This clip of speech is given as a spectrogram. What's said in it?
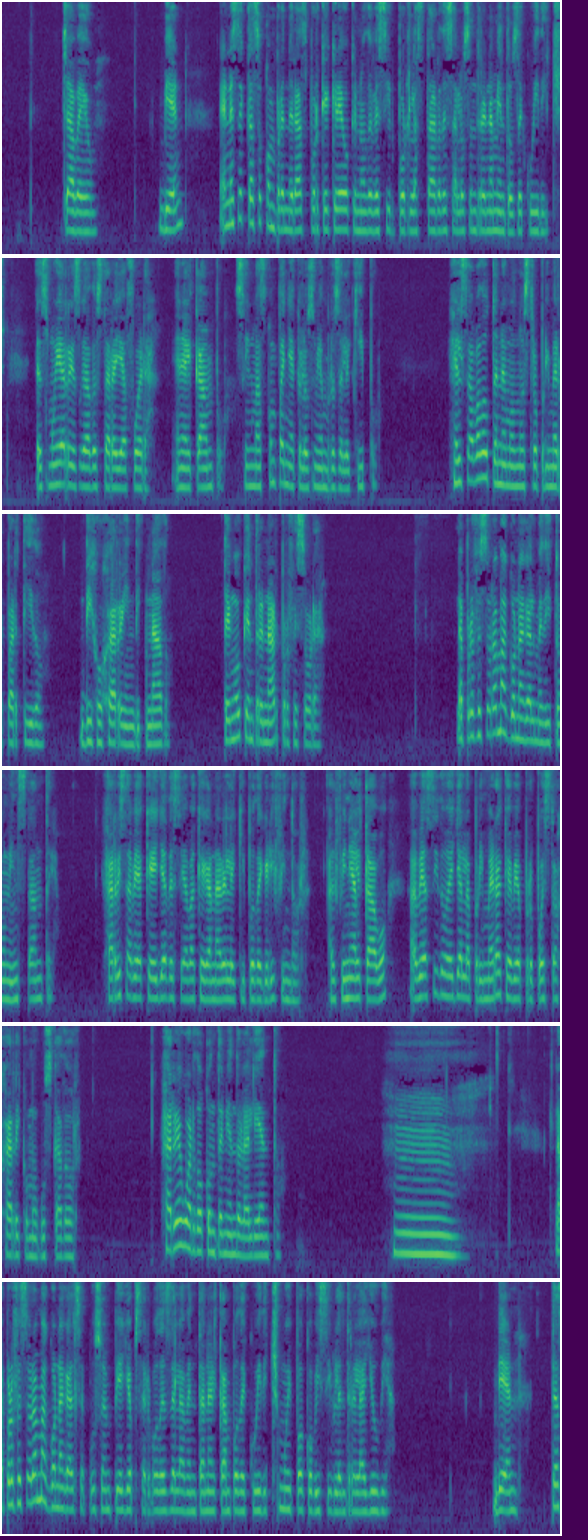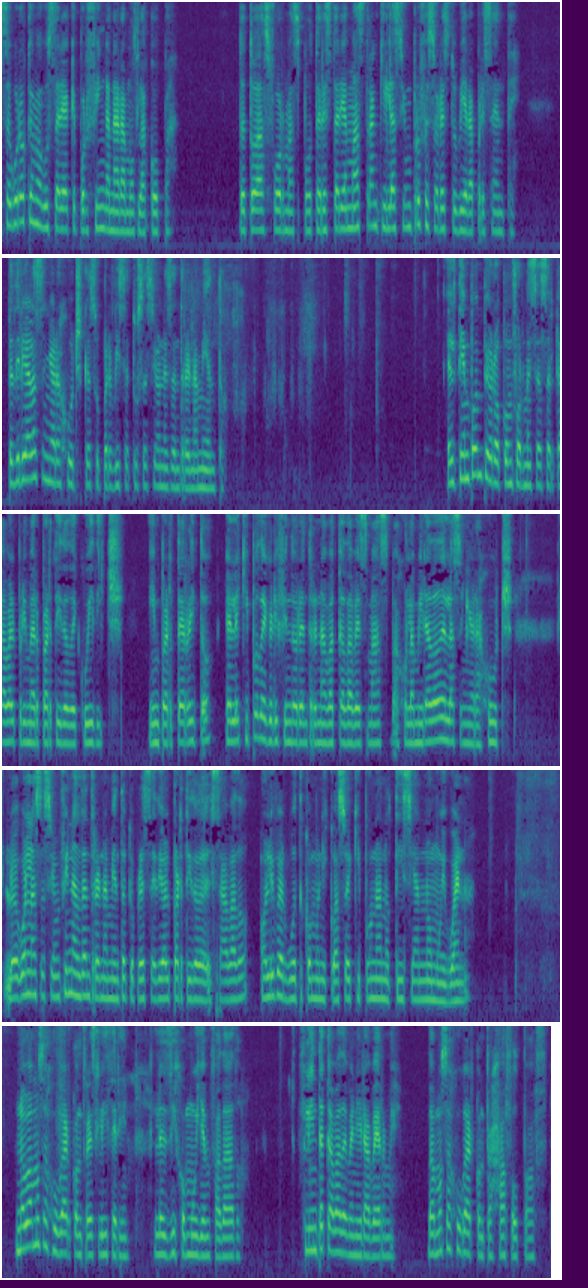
Ya veo. Bien, en ese caso comprenderás por qué creo que no debes ir por las tardes a los entrenamientos de Quidditch. Es muy arriesgado estar ahí afuera, en el campo, sin más compañía que los miembros del equipo. El sábado tenemos nuestro primer partido, dijo Harry indignado. Tengo que entrenar, profesora. La profesora McGonagall meditó un instante. Harry sabía que ella deseaba que ganara el equipo de Gryffindor. Al fin y al cabo, había sido ella la primera que había propuesto a Harry como buscador. Harry aguardó conteniendo el aliento. Hmm, la profesora McGonagall se puso en pie y observó desde la ventana el campo de Quidditch muy poco visible entre la lluvia. Bien, te aseguro que me gustaría que por fin ganáramos la copa. De todas formas, Potter estaría más tranquila si un profesor estuviera presente. Pediría a la señora Hutch que supervise tus sesiones de entrenamiento. El tiempo empeoró conforme se acercaba el primer partido de Quidditch. Impertérrito, el equipo de Gryffindor entrenaba cada vez más bajo la mirada de la señora Hutch, Luego, en la sesión final de entrenamiento que precedió al partido del sábado, Oliver Wood comunicó a su equipo una noticia no muy buena. No vamos a jugar contra Slytherin, les dijo muy enfadado. Flint acaba de venir a verme. Vamos a jugar contra Hufflepuff.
